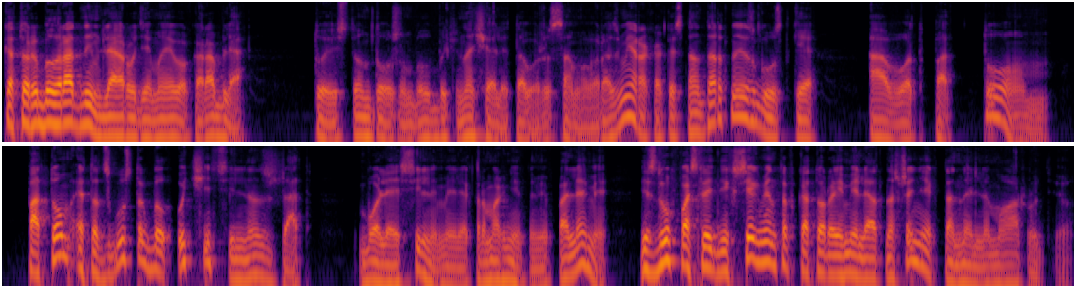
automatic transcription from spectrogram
который был родным для орудия моего корабля — То есть он должен был быть в начале того же самого размера, как и стандартные сгустки. А вот потом... Потом этот сгусток был очень сильно сжат более сильными электромагнитными полями из двух последних сегментов, которые имели отношение к тоннельному орудию.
